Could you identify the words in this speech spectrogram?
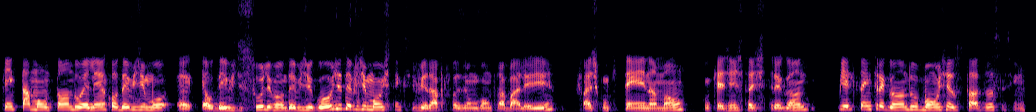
quem tá montando o elenco é o David, Mo é, é, o David Sullivan, o David Gold, e o David Moyes tem que se virar para fazer um bom trabalho aí, faz com que tenha aí na mão, com que a gente está entregando, e ele está entregando bons resultados assim.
